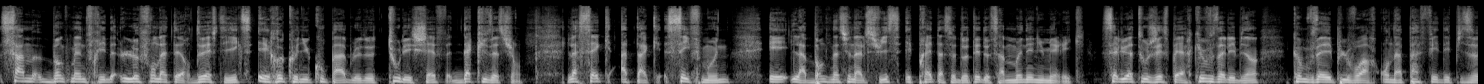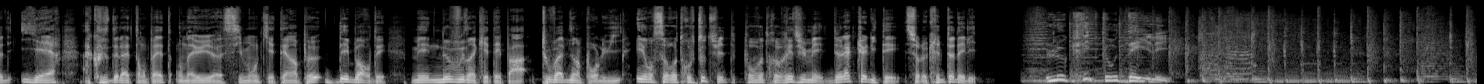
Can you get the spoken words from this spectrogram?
Sam Bankman-Fried, le fondateur de FTX, est reconnu coupable de tous les chefs d'accusation. La SEC attaque SafeMoon et la Banque nationale suisse est prête à se doter de sa monnaie numérique. Salut à tous, j'espère que vous allez bien. Comme vous avez pu le voir, on n'a pas fait d'épisode hier à cause de la tempête. On a eu euh, Simon qui était un peu débordé. Mais ne vous inquiétez pas, tout va bien pour lui. Et on se retrouve tout de suite pour votre résumé de l'actualité sur le Crypto Daily. Le Crypto Daily.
